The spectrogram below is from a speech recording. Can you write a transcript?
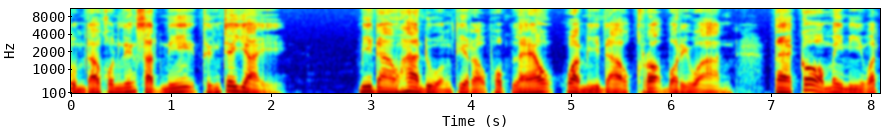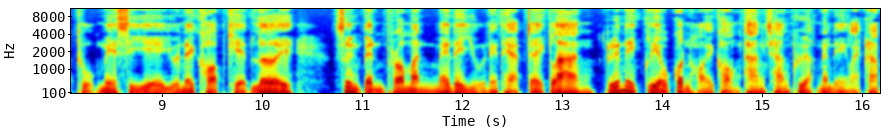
ลุ่มดาวคนเลี้ยงสัตว์นี้ถึงจะใหญ่ มีดาวห้าดวงที่เราพบแล้วว่ามีดาวเคราะห์บริวาร แต่ก็ไม่มีวัตถุเมซียอยู่ในขอบเขตเลย ซึ่งเป็นเพราะมันไม่ได้อยู่ในแถบใจกลาง หรือในเกลียวก้นหอยของทางช้างเผือกนั่นเองแหละครับ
